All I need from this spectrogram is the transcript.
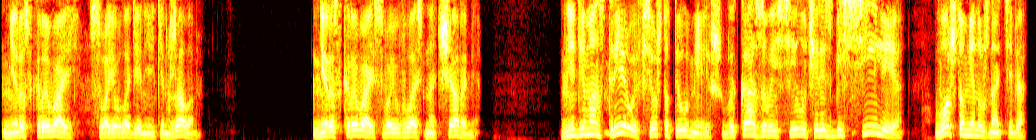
Не раскрывай свое владение кинжалом, не раскрывай свою власть над чарами, не демонстрируй все, что ты умеешь, выказывай силу через бессилие. Вот что мне нужно от тебя.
